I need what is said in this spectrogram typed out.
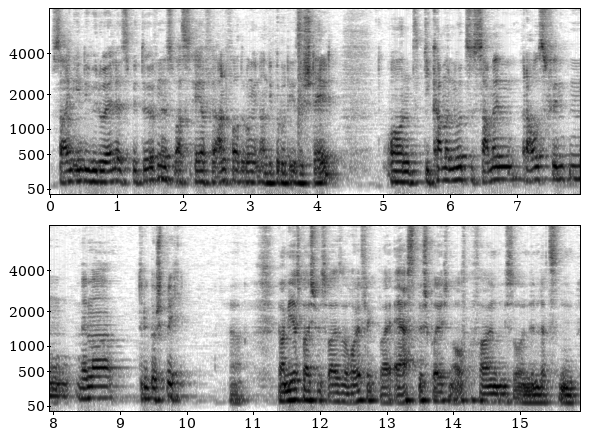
sein individuelles Bedürfnis, was er für Anforderungen an die Prothese stellt. Und die kann man nur zusammen rausfinden, wenn man drüber spricht. Ja. ja, mir ist beispielsweise häufig bei Erstgesprächen aufgefallen, die ich so in den letzten,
